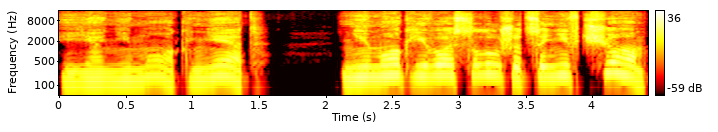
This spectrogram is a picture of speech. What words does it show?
И я не мог, нет, не мог его слушаться ни в чем.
